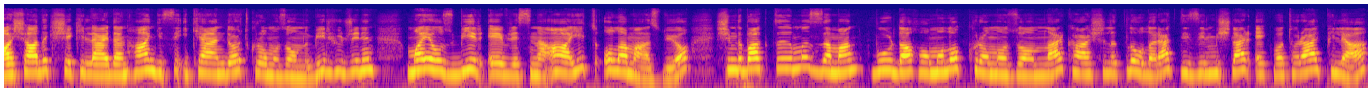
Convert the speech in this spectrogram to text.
Aşağıdaki şekillerden hangisi 2N4 kromozomlu bir hücrenin mayoz 1 evresine ait olamaz diyor. Şimdi baktığımız zaman burada homolog kromozomlar karşılıklı olarak dizilmişler ekvatoral plağa.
